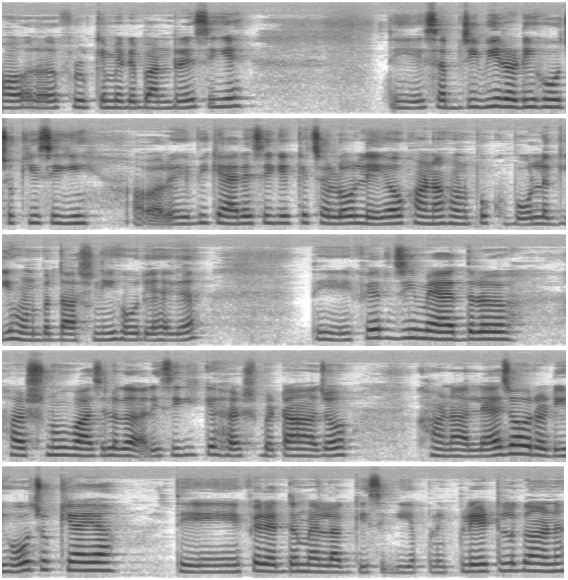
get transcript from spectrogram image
ਔਰ ਫੁਲਕੇ ਮੇਰੇ ਬਣ ਰਹੇ ਸੀਗੇ। ਅਤੇ ਸਬਜ਼ੀ ਵੀ ਰੈਡੀ ਹੋ ਚੁੱਕੀ ਸੀਗੀ ਔਰ ਇਹ ਵੀ ਕਹਿ ਰਹੇ ਸੀਗੇ ਕਿ ਚਲੋ ਲੈ ਆਓ ਖਾਣਾ, ਹੁਣ ਭੁੱਖ ਬਹੁਤ ਲੱਗੀ, ਹੁਣ ਬਰਦਾਸ਼ਤ ਨਹੀਂ ਹੋ ਰਿਹਾ ਹੈਗਾ। ਤੇ ਫਿਰ ਜੀ ਮੈਂ ਇੱਧਰ ਹਰਸ਼ ਨੂੰ ਆਵਾਜ਼ ਲਗਾ ਰਹੀ ਸੀਗੀ ਕਿ ਹਰਸ਼ ਬੇਟਾ ਆ ਜਾਓ, ਖਾਣਾ ਲੈ ਜਾਓ ਰੈਡੀ ਹੋ ਚੁੱਕਿਆ ਆ। ਤੇ ਫਿਰ ਇੱਧਰ ਮੈਂ ਲੱਗ ਗਈ ਸੀਗੀ ਆਪਣੀ ਪਲੇਟ ਲਗਾਉਣ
